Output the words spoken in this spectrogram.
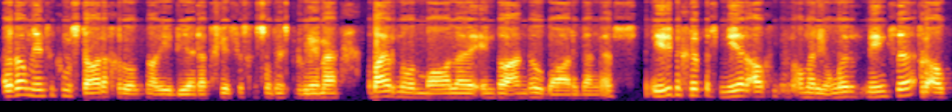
Alhoewel mense kom stadig rond na die idee dat geestesgesondheidsprobleme baie normale en behandelbare ding is. Hierdie begrip is meer algemeen onder jonger mense, veral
